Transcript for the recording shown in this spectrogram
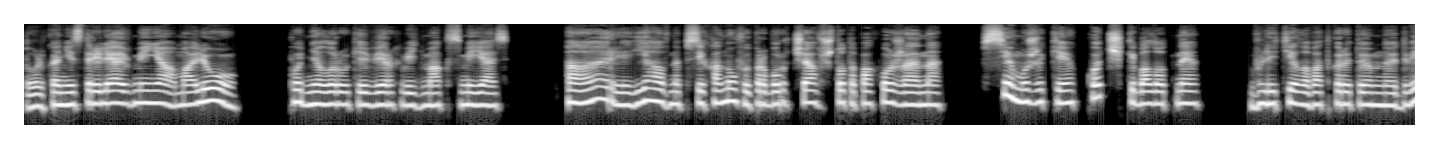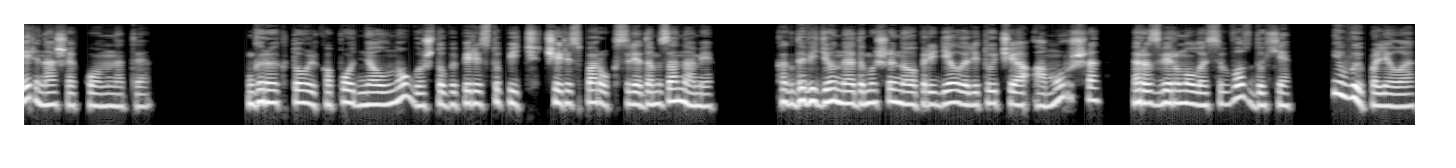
Только не стреляй в меня, молю!» Поднял руки вверх ведьмак, смеясь. А Ари, явно психанув и пробурчав что-то похожее на «все мужики, котчики болотные», влетела в открытую мной дверь нашей комнаты. Грег только поднял ногу, чтобы переступить через порог следом за нами, когда доведенная до мышиного предела летучая амурша развернулась в воздухе и выпалила.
